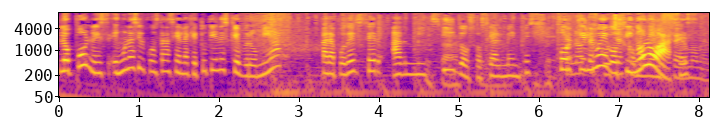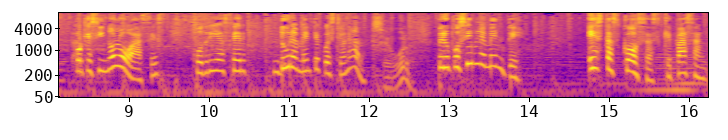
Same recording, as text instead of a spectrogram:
Lo pones en una circunstancia en la que tú tienes que bromear para poder ser admitido socialmente, porque no luego si como no lo haces, mental. porque si no lo haces, podría ser duramente cuestionado. Seguro. Pero posiblemente estas cosas que pasan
